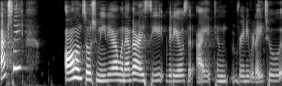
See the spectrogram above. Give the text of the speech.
actually, all on social media, whenever I see videos that I can really relate to,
